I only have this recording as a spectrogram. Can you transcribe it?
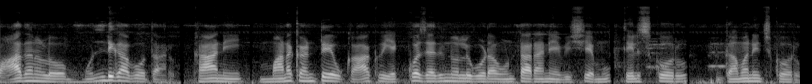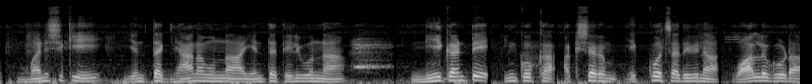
వాదనలో మొండిగా పోతారు. కానీ మనకంటే ఒక ఆకు ఎక్కువ చదివినోళ్ళు కూడా ఉంటారనే విషయము తెలుసుకోరు గమనించుకోరు. మనిషికి ఎంత జ్ఞానం ఉన్నా ఎంత తెలివి ఉన్నా నీకంటే ఇంకొక అక్షరం ఎక్కువ చదివిన వాళ్ళు కూడా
